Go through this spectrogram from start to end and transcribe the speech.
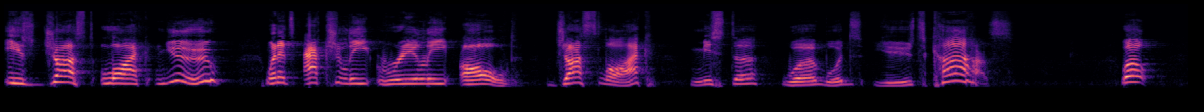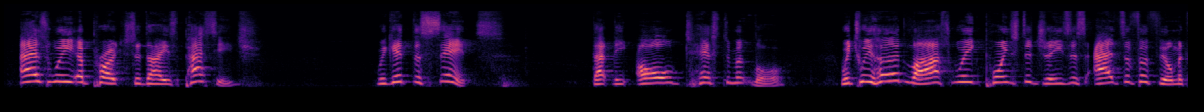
is just like new when it's actually really old, just like Mr. Wormwood's used cars. Well, as we approach today's passage, we get the sense that the Old Testament law which we heard last week points to Jesus as a fulfillment,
